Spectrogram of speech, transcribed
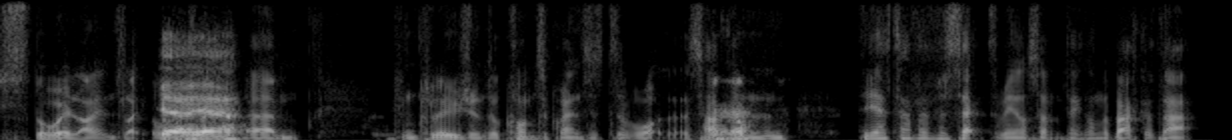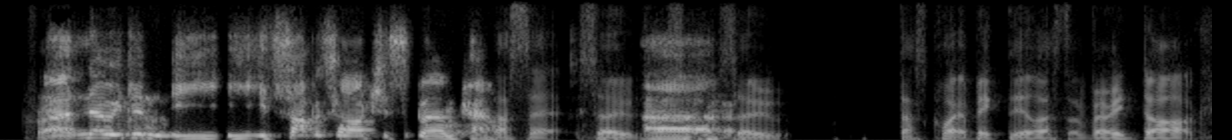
storylines, like Yeah, like, um, conclusions or consequences to what has Uh-huh. happened. And Did he have to have a vasectomy or something on the back of that uh, crab? no, he didn't. He, he sabotaged his sperm count. That's it. So, Uh, so, so that's quite a big deal. That's a very dark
